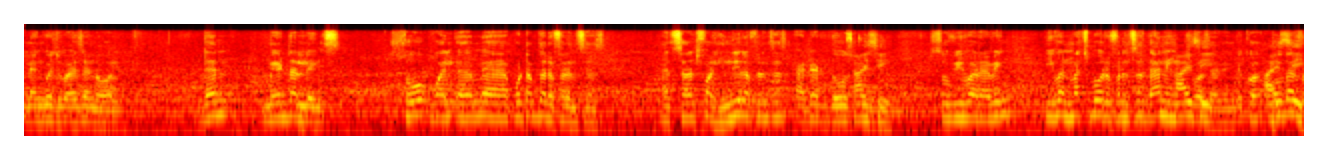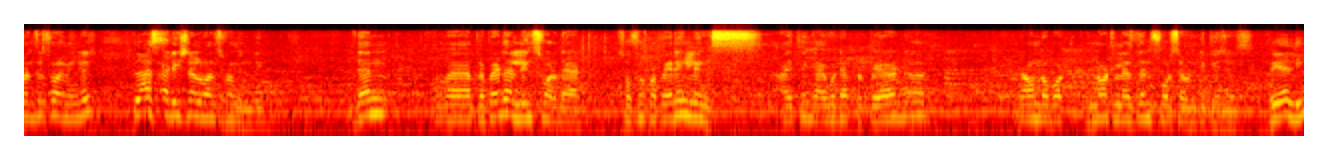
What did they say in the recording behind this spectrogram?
language-wise and all. Then made the links. So while um, put up the references and search for Hindi references, added those. I two. see. So we were having even much more references than English I was see. having because I all the see. references from English Plus- plus additional ones from Hindi. Then uh, prepare the links for that. So for preparing links, I think I would have prepared uh, around about not less than 470 pages. Really?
